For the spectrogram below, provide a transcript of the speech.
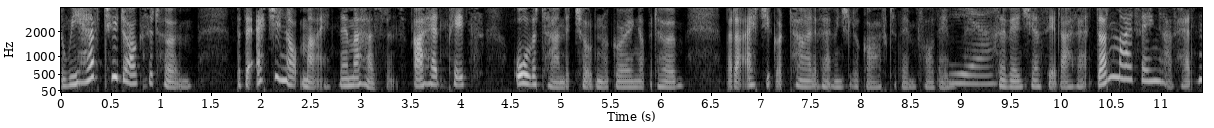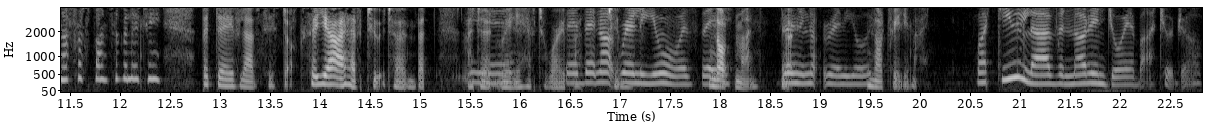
We have two dogs at home, but they're actually not mine. They're my husband's. I had pets all the time. The children were growing up at home, but I actually got tired of having to look after them for them. Yeah. So eventually I said, I've done my thing. I've had enough responsibility, but Dave loves his dog. So yeah, I have two at home, but I don't really have to worry They're, about they're not really much. yours. They're, Not mine. No, They're not really yours. not really mine. What do you love and not enjoy about your job?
